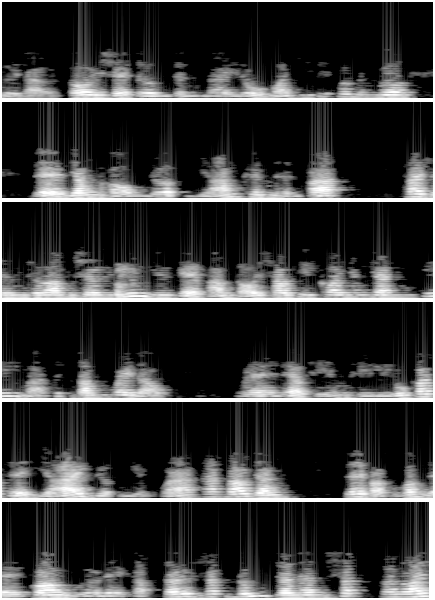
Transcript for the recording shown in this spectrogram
người đời. Tôi sẽ tường trình đầy đủ mọi chi tiết với minh vương để dân hồn được giảm khinh hình phạt. Thái sinh thưa ông sư, nếu như kẻ phạm tội sau khi coi nhân danh ký mà tích tâm quay đầu về nẻo thiện thì liệu có thể giải được nghiệp quả ác báo chân thế Phật vấn đề con vừa đề cập tới rất đúng, cho nên sách có nói,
